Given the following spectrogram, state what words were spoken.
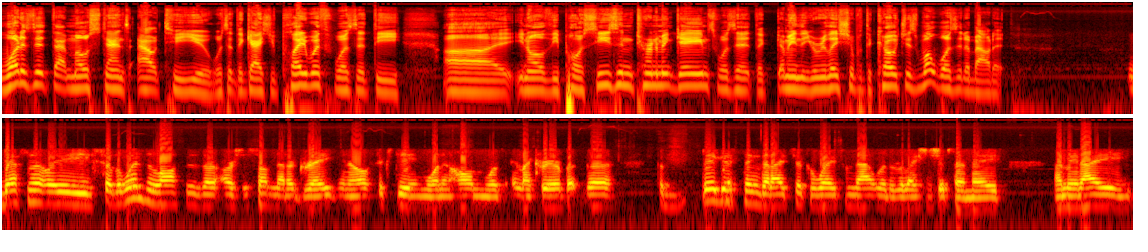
What is it that most stands out to you? Was it the guys you played with? Was it the, uh, you know, the postseason tournament games? Was it the, I mean, your relationship with the coaches? What was it about it? Definitely. So the wins and losses are, are something that are great. You know, 68 and one at home was in my career, but the the biggest thing that I took away from that were the relationships I made. I mean, I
